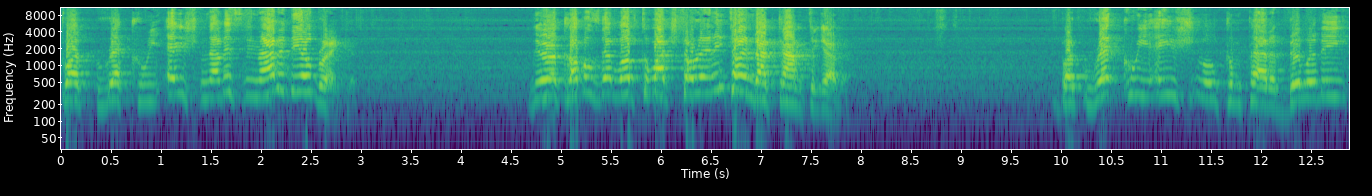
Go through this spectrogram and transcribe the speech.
But recreation, now this is not a deal breaker. There are couples that love to watch TorahAnytime.com together. But recreational compatibility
